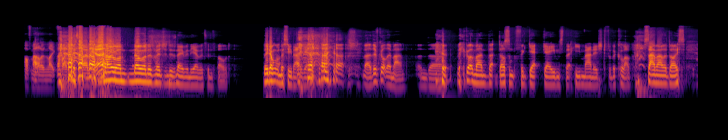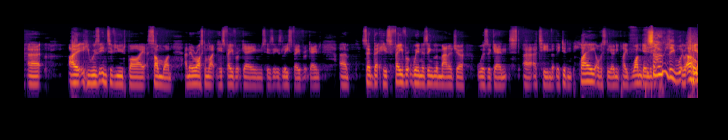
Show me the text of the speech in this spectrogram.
Apart from Alan, like five minutes earlier. no one, no one has mentioned his name in the Everton fold. They don't want to see that again. no, they've got their man. And uh, they got a man that doesn't forget games that he managed for the club. Sam Allardyce. Uh, I, he was interviewed by someone, and they were asking him like his favourite games, his his least favourite games. Um, said that his favourite win as England manager was against uh, a team that they didn't play. Obviously, only played one game. It's against- only he w- oh, only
